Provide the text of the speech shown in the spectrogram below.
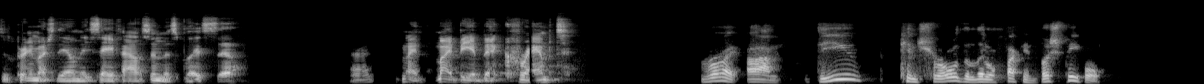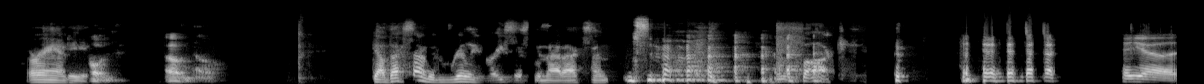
This is pretty much the only safe house in this place, so. Alright. Might might be a bit cramped. Right. Um, do you control the little fucking bush people around here? Oh, oh no. God, that sounded really racist in that accent. Fuck. hey, uh,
